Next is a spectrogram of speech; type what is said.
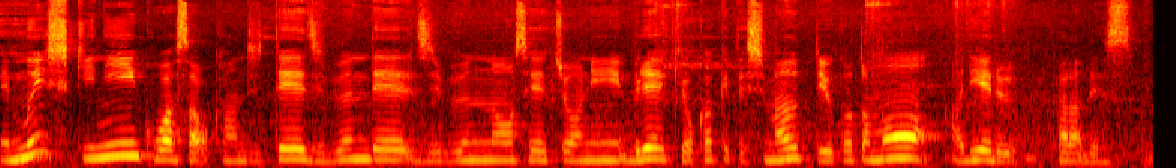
え無意識に怖さを感じて自分で自分の成長にブレーキをかけてしまうっていうこともありえるからです。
